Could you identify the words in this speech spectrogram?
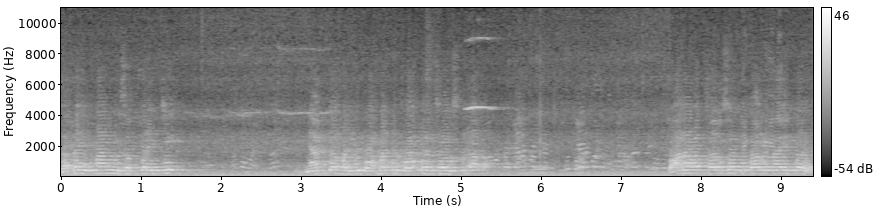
గత యజమాని సత్కరించి జ్ఞాపిక మరియు బహుమతిని బహుకరించవలసిందిగా బాణావత్ సరస్వతి బాలు నాయక్ గారు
